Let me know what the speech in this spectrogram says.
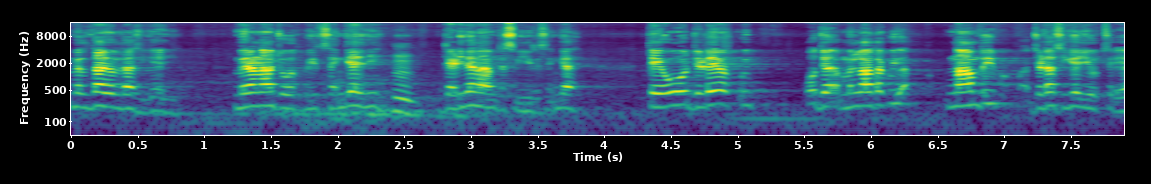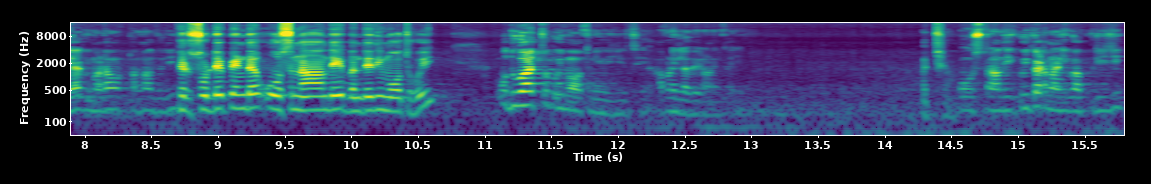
ਮਿਲਦਾ ਜੁਲਦਾ ਸੀਗਾ ਜੀ। ਮੇਰਾ ਨਾਮ ਜੋਤਪ੍ਰੀਤ ਸਿੰਘ ਹੈ ਜੀ। ਡੈਡੀ ਦਾ ਨਾਮ ਜਸਵੀਰ ਸਿੰਘ ਹੈ। ਤੇ ਉਹ ਜਿਹੜੇ ਕੋਈ ਉਹ ਜ- ਮੈਨੂੰ ਲੱਗਦਾ ਕੋਈ ਨਾਮ ਦੀ ਜਿਹੜਾ ਸੀਗਾ ਜੀ ਉੱਥੇ ਰਿਹਾ ਕੋਈ ਮਾੜਾ ਮੋਟਾ ਨਾ ਜੀ। ਫਿਰ ਤੁਹਾਡੇ ਪਿੰਡ ਉਸ ਨਾਂ ਦੇ ਬੰਦੇ ਦੀ ਮੌਤ ਹੋਈ? ਉਦੋਂ ਬਾਅਦ ਚ ਕੋਈ ਮੌਤ ਨਹੀਂ ਹੋਈ ਜੀ ਉੱਥੇ ਆਪਣੇ ਲਵੇ ਲਾਉਣੇ ਦਾ ਜੀ। ਅੱਛਾ। ਉਸ ਤਰ੍ਹਾਂ ਦੀ ਕੋਈ ਘਟਨਾ ਨਹੀਂ ਵਾਪਰੀ ਜੀ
